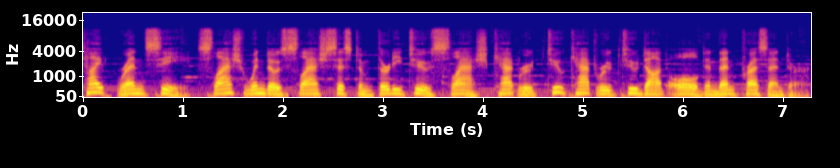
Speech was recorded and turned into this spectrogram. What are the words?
Type ren c slash windows slash system 32 slash catroot 2 catroot 2.old and then press enter.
